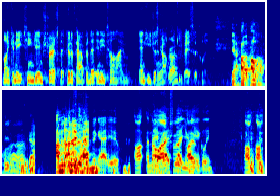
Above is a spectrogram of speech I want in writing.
like an 18 game stretch that could have happened at any time, and he just got lucky basically. Yeah, I'll, I'll, Wow, all right. I'm gonna I'm I'm gonna tag laughing at you. Uh, Nick, no, I actually, saw you I, giggling. I'm I'm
